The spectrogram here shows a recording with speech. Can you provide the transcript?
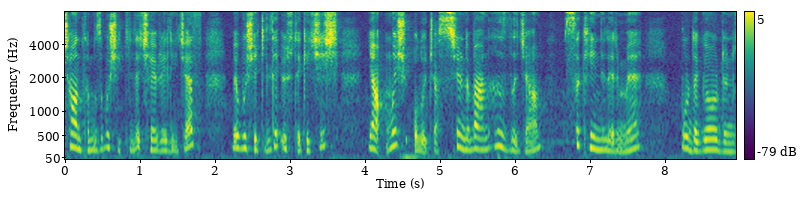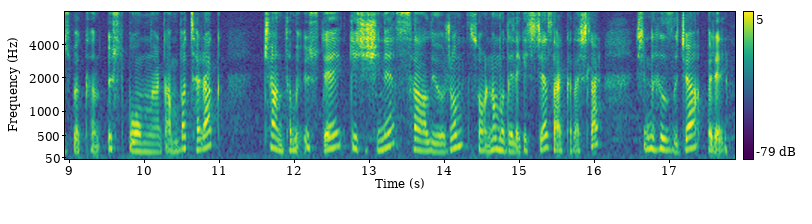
çantamızı bu şekilde çevreleyeceğiz ve bu şekilde üste geçiş yapmış olacağız. Şimdi ben hızlıca sık iğnelerimi burada gördüğünüz bakın üst boğumlardan batarak çantamı üste geçişini sağlıyorum. Sonra modele geçeceğiz arkadaşlar. Şimdi hızlıca örelim.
